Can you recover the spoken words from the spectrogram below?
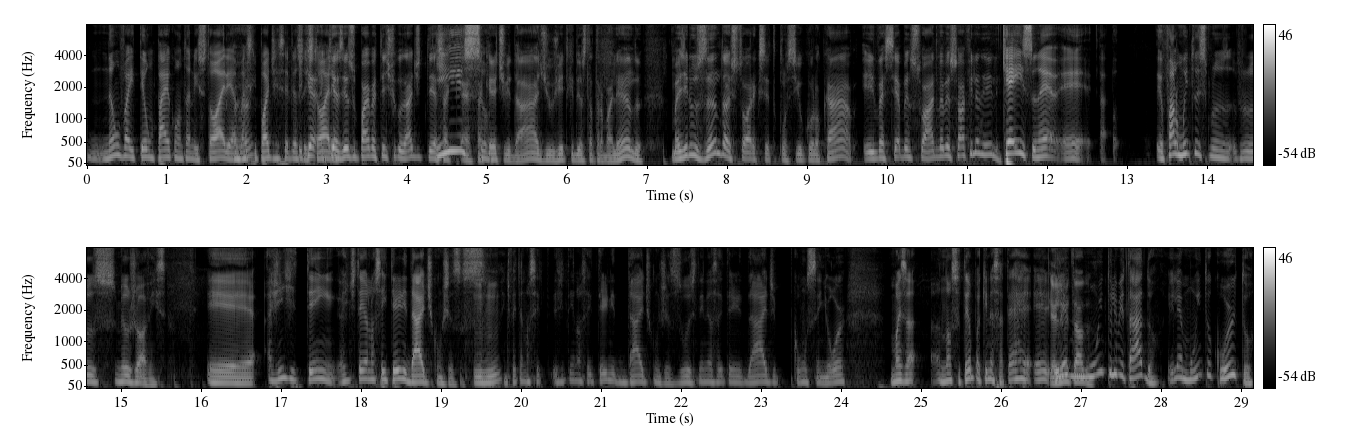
não vai ter um pai contando história, mas Uhum. que pode receber a E sua que, história. que às vezes o pai vai ter dificuldade de ter essa, essa criatividade, o jeito que Deus está trabalhando, mas ele usando a história que você conseguiu colocar, ele vai ser abençoado e vai abençoar a filha dele. Que é isso, né? É, eu falo muito isso para os meus jovens. É, a gente tem a gente tem a nossa eternidade com Jesus. Uhum. A gente vai ter nossa a gente tem a nossa eternidade com Jesus, a gente tem a nossa eternidade com o Senhor. Mas a- o nosso tempo aqui nessa terra é, ele limitado. é muito limitado. Ele é muito curto.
